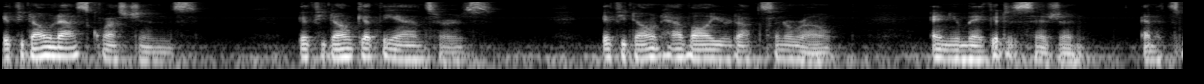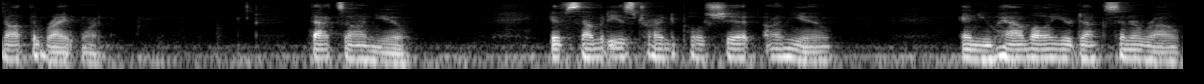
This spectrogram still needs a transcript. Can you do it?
If you don't ask questions, if you don't get the answers, if you don't have all your ducks in a row, and you make a decision and it's not the right one, that's on you. If somebody is trying to pull shit on you and you have all your ducks in a row,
